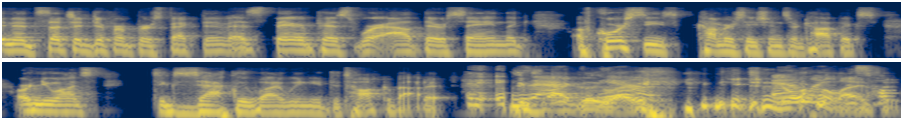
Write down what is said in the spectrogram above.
and it's such a different perspective as therapists we're out there saying like of course these conversations or topics are nuanced it's exactly why we need to talk about it exactly, exactly yeah. why we need to and normalize like whole, it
